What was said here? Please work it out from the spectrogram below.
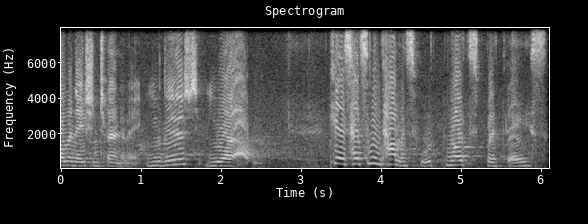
elimination tournament. You lose, you are out. Here's Hudson and Thomas with North's birthdays.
